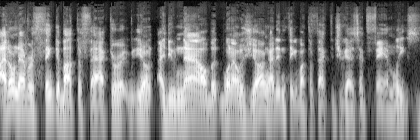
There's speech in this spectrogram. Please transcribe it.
I don't ever think about the fact, or you know, I do now, but when I was young, I didn't think about the fact that you guys had families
